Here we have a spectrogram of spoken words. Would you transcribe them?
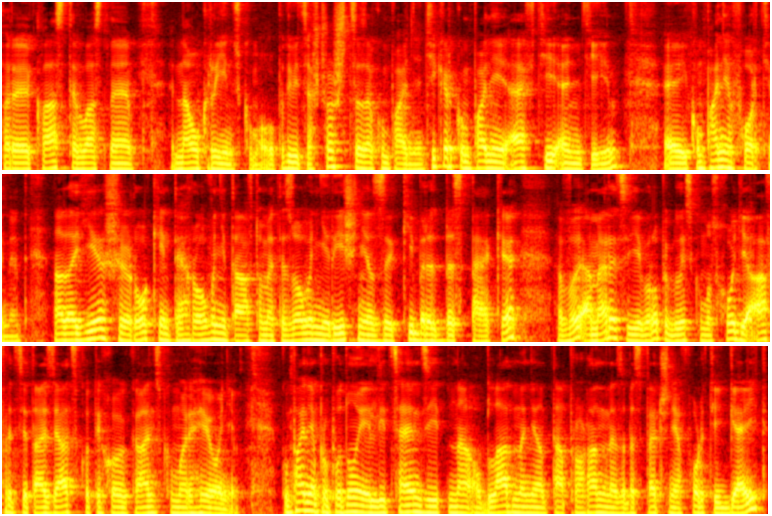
перекласти власне на українську мову. Подивіться, що ж це за компанія? Тікер компанії FTNT е, і компанія Fortinet надає широкі інтегровані та автоматизовані рішення з кібербезпеки в Америці, Європі, Близькому Сході, Африці та Азіатсько-Тихоокеанському регіоні. Компанія пропонує ліцензії на обладнання та програмне забезпечення FortiGate,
